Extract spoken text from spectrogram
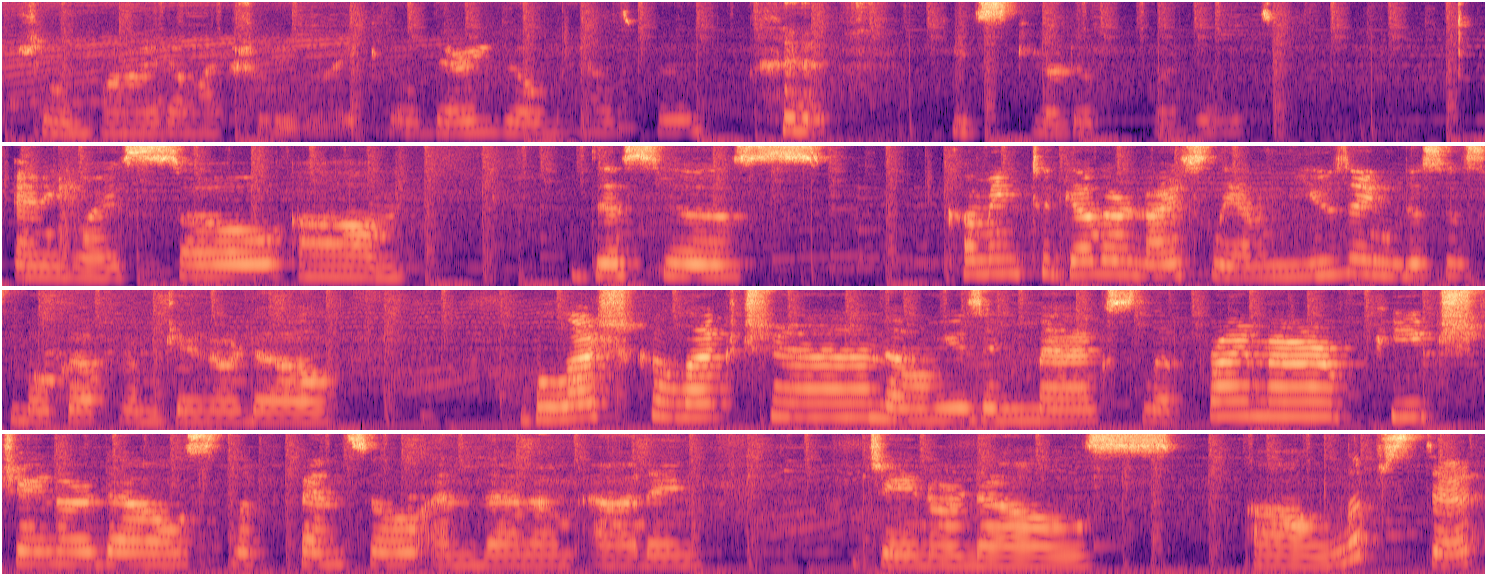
Actually one item actually like, oh there you go my husband. he's scared of words. Anyway, so um, this is coming together nicely. I'm using, this is Mocha from Jane Iredale blush collection. Then I'm using MAC's lip primer, Peach Jane Iredale's lip pencil, and then I'm adding Jane Iredale's uh, lipstick.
